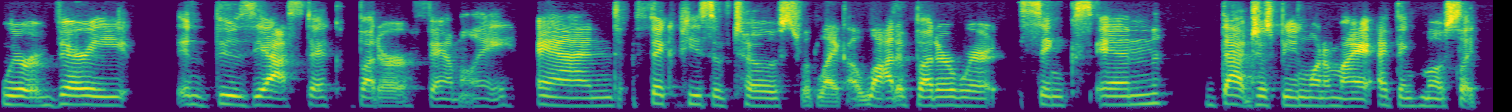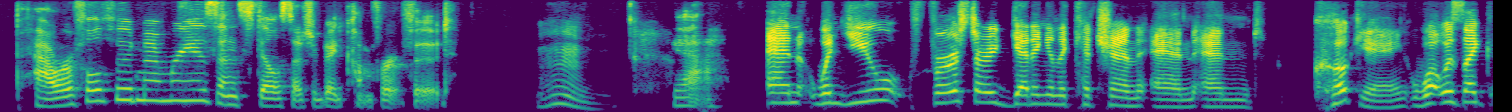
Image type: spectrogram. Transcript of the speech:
we are a very enthusiastic butter family and thick piece of toast with like a lot of butter where it sinks in. That just being one of my i think most like powerful food memories and still such a big comfort food. Mm. Yeah. And when you first started getting in the kitchen and and cooking, what was like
